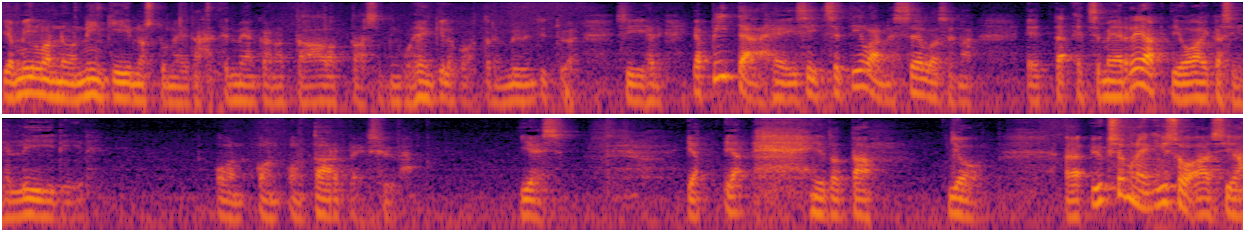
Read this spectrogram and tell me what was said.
ja milloin ne on niin kiinnostuneita, että meidän kannattaa aloittaa sitten niin henkilökohtainen myyntityö siihen. Ja pitää hei sitten se tilanne sellaisena, että, että se meidän reaktioaika siihen liidiin on, on, on tarpeeksi hyvä. Yes. Ja, ja, ja tota, joo. Yksi semmoinen iso asia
